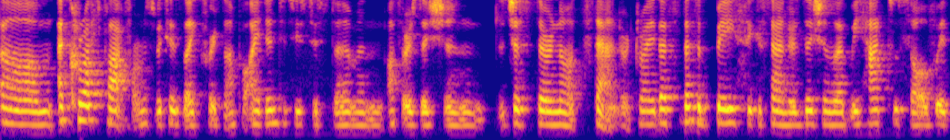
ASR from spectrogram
um, across platforms because like for example identity system and authorization just they're not standard right? That's that's a basic standardization that we had to solve with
